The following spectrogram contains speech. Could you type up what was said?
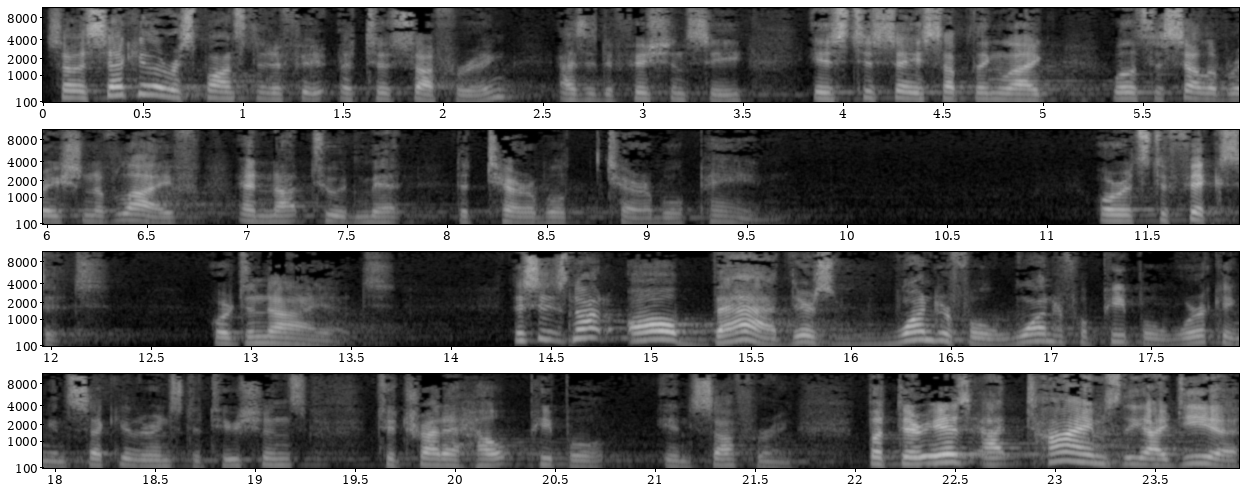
So, a secular response to, defi- uh, to suffering as a deficiency is to say something like, well, it's a celebration of life, and not to admit the terrible, terrible pain. Or it's to fix it, or deny it. This is not all bad. There's wonderful, wonderful people working in secular institutions to try to help people in suffering. But there is at times the idea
